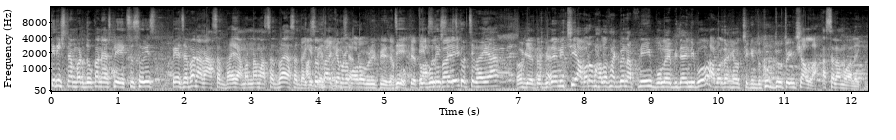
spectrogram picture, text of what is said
তিরিশ নাম্বার দোকানে আসলে এক্সেসরিজ পেয়ে যাবেন। আর আসাদ ভাই আমার নাম আসাদ ভাই আসাদ ভাইকে আসাদ ভাইকে আমরা। বরাবরই পেয়ে যাব। Okay, তো বলে ভাই- শেষ করছি ভাইয়া। ওকে তো বিদায় নিচ্ছি। আবারও ভালো থাকবেন আপনি বলে বিদায় নিব। আবার দেখা হচ্ছে কিন্তু খুব দ্রুত ইনশাল্লাহ আসসালামু আলাইকুম।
